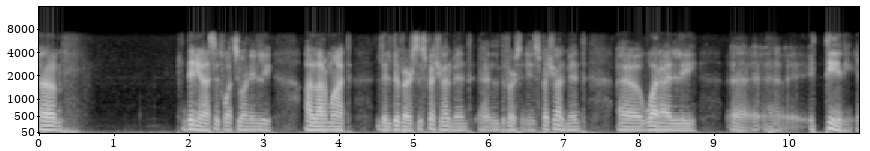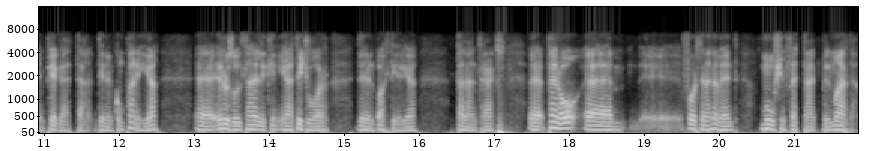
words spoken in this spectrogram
Ehm, din hija sitwazzjoni li allarmat lil diversi speċjalment l diversi nies speċjalment wara li it-tieni impjegat ta' din il-kumpanija eh, irriżulta li kien qiegħed iġor din il-bakterja tal-antrax, eh, però ehm, eh, fortunatament mhux infettat bil-marda.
